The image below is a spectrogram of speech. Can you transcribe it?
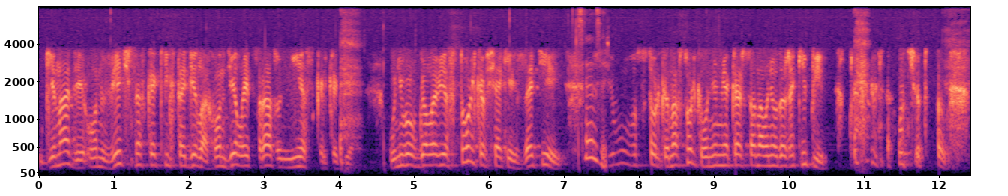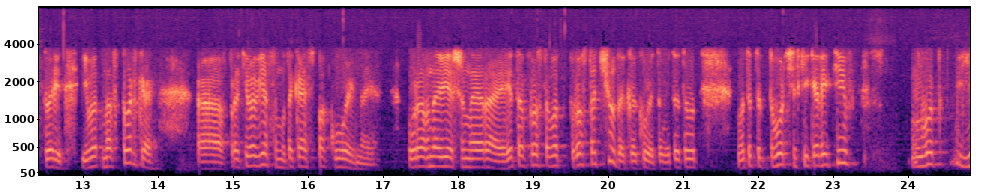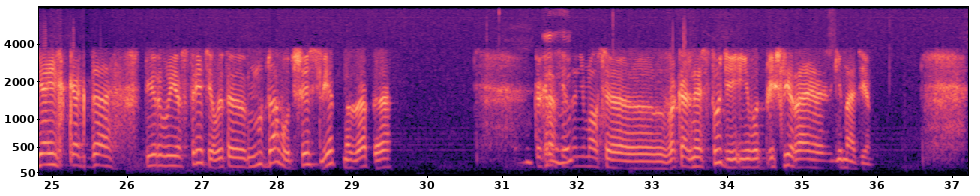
Геннадий, он вечно в каких-то делах, он делает сразу несколько дел. У него в голове столько всяких затей, Цезарь. всего вот столько, настолько, у него, мне кажется, она у него даже кипит. Он что-то там творит. И вот настолько э, в противовес ему такая спокойная, уравновешенная рая. Это просто вот просто чудо какое-то. Вот это вот, вот этот творческий коллектив. Вот я их когда впервые встретил, это, ну да, вот шесть лет назад, да. Как раз я занимался э, в вокальной студии, и вот пришли Рая с Геннадием.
